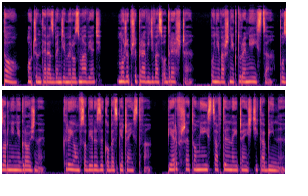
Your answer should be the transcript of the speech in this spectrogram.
To, o czym teraz będziemy rozmawiać, może przyprawić was o dreszcze, ponieważ niektóre miejsca, pozornie niegroźne, kryją w sobie ryzyko bezpieczeństwa. Pierwsze to miejsca w tylnej części kabiny.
